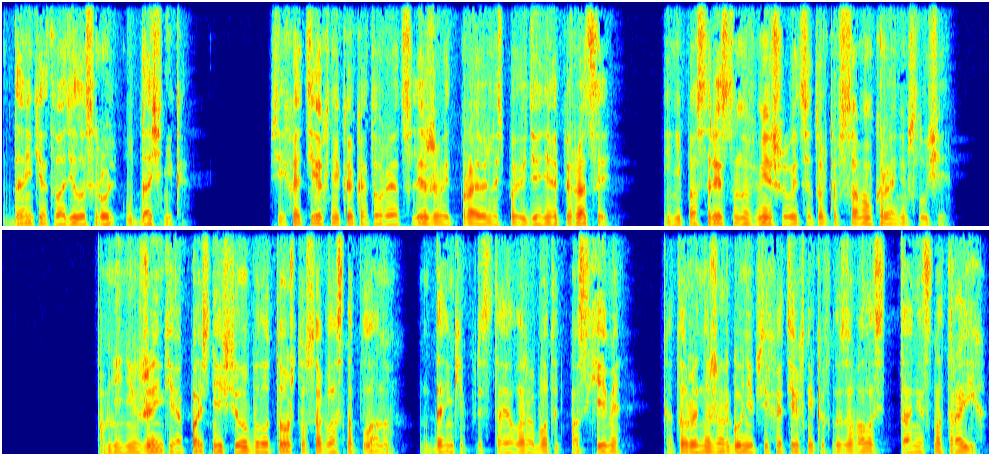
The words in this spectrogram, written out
Даньке отводилась роль удачника. Психотехника, которая отслеживает правильность поведения операции и непосредственно вмешивается только в самом крайнем случае. По мнению Женьки, опаснее всего было то, что, согласно плану, Даньке предстояло работать по схеме, которая на жаргоне психотехников называлась «танец на троих»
